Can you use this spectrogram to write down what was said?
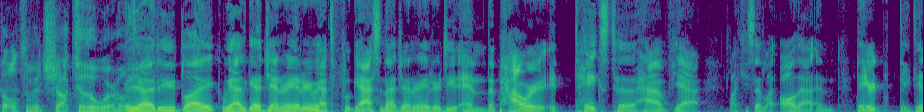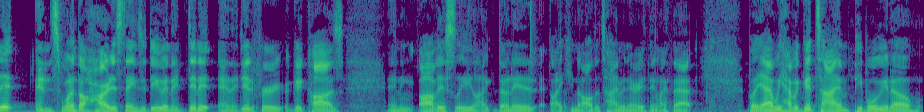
The ultimate shock to the world. Yeah, dude. Like we had to get a generator. We had to put gas in that generator, dude. And the power it takes to have, yeah, like you said, like all that. And they they did it, and it's one of the hardest things to do. And they did it, and they did it for a good cause. And obviously, like donated, like you know, all the time and everything like that. But yeah, we have a good time. People, you know,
